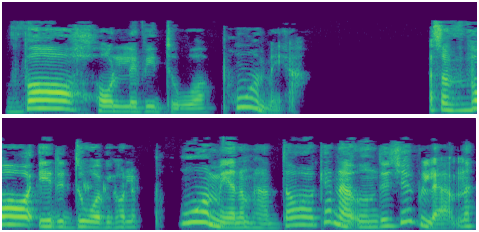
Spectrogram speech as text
Vad håller vi då på med? Alltså vad är det då vi håller på med de här dagarna under julen?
